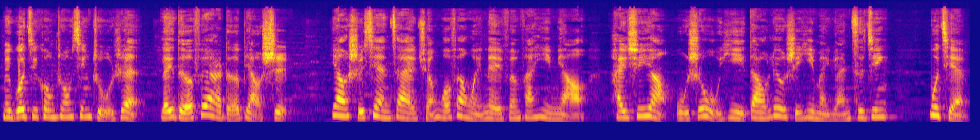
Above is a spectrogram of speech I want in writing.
美国疾控中心主任雷德菲尔德表示，要实现在全国范围内分发疫苗，还需要五十五亿到六十亿美元资金，目前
